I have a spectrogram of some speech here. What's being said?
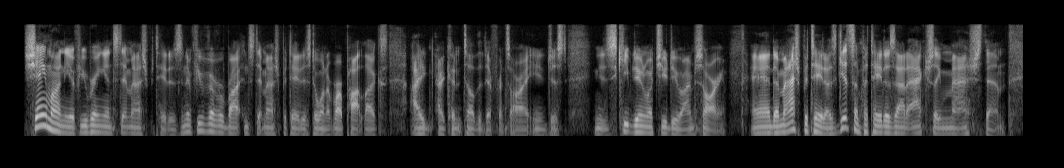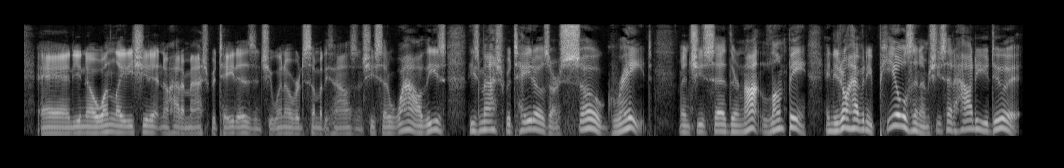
shame on you if you bring instant mashed potatoes. And if you've ever brought instant mashed potatoes to one of our potlucks, I, I couldn't tell the difference. All right, you just you just keep doing what you do. I'm sorry. And uh, mashed potatoes, get some potatoes out, actually mash them. And you know, one lady she didn't know how to mash potatoes, and she went over to somebody's house and she said, "Wow, these these mashed potatoes are so great." And she said, They're not lumpy and you don't have any peels in them. She said, How do you do it?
